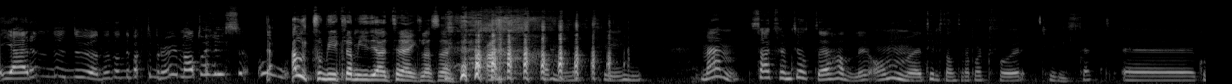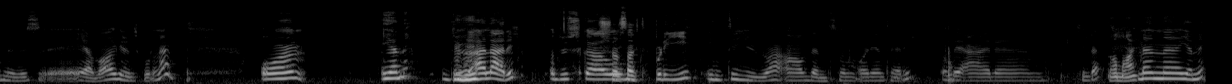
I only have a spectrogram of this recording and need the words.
jeg er en døde da de bakte brød. Mat og helse. Oh. Altfor mye klamydia i tredje klasse. Men sak 58 handler om tilstandsrapport for Tynset eh, kommunes en av grunnskolene. Og Jenny, du er lærer, og du skal Selvsagt. bli intervjua av den som orienterer. Og det er eh, Hilde. Det meg. Men eh, Jenny,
